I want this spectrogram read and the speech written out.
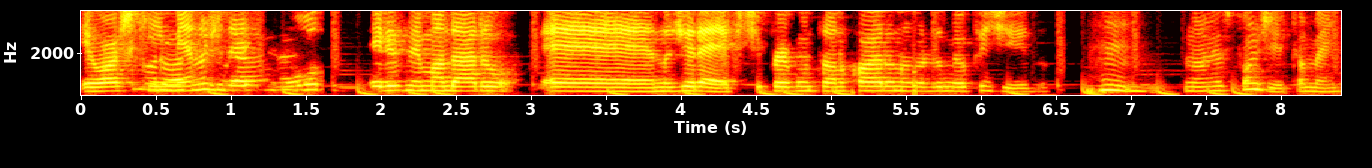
Eu acho que em menos de 10 minutos, eles me mandaram é, no direct perguntando qual era o número do meu pedido. Hum. Não respondi também.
